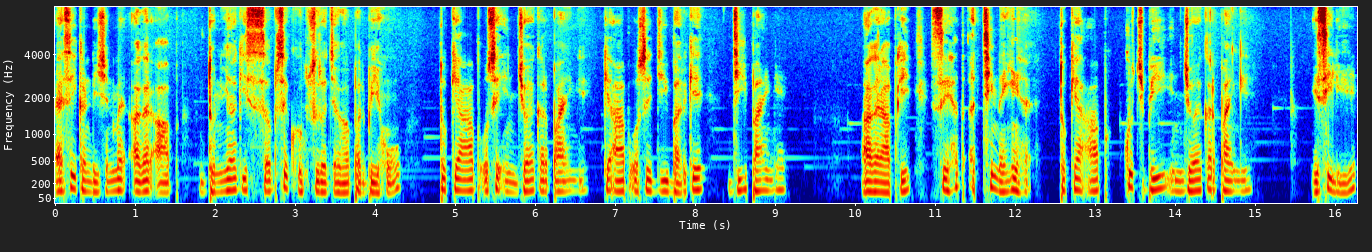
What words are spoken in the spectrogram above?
ऐसी कंडीशन में अगर आप दुनिया की सबसे खूबसूरत जगह पर भी हों तो क्या आप उसे इंजॉय कर पाएँगे? क्या आप उसे जी भर के जी पाएँगे। अगर आपकी सेहत अच्छी नहीं है तो क्या आप कुछ भी इंजॉय कर पाएँगे? इसीलिए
